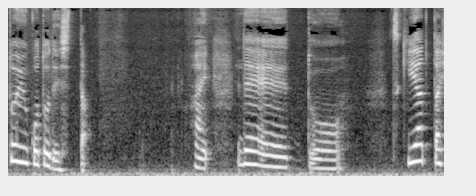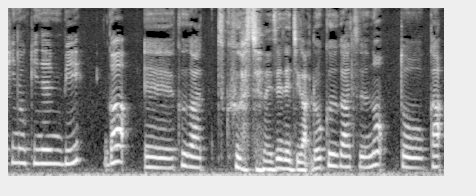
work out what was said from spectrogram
ということでした。はい。でえー、っと付き合った日の記念日が、えー、9月9月じゃない全然違う。6月の10日、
